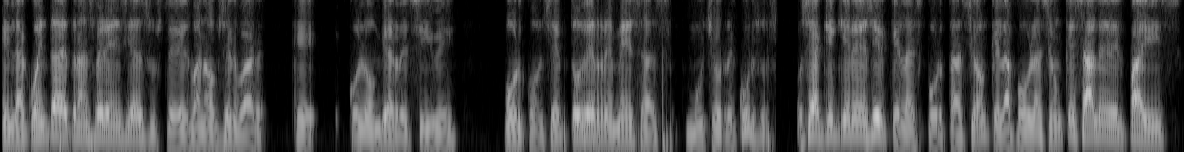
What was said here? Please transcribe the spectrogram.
En la cuenta de transferencias ustedes van a observar que Colombia recibe por concepto de remesas muchos recursos. O sea, ¿qué quiere decir? Que la exportación, que la población que sale del país,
